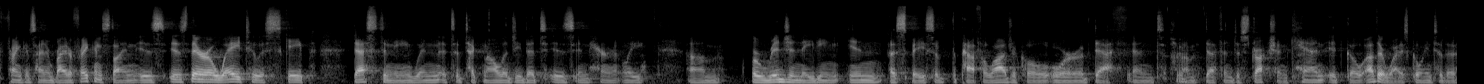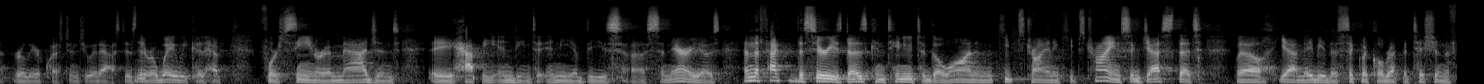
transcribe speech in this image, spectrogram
Frankenstein and Bride Frankenstein is, is there a way to escape destiny when it's a technology that is inherently um, originating in a space of the pathological or of death and sure. um, death and destruction. Can it go otherwise? Going to the earlier questions you had asked, is there a way we could have foreseen or imagined a happy ending to any of these uh, scenarios? And the fact that the series does continue to go on and keeps trying and keeps trying suggests that, well, yeah, maybe the cyclical repetition of,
